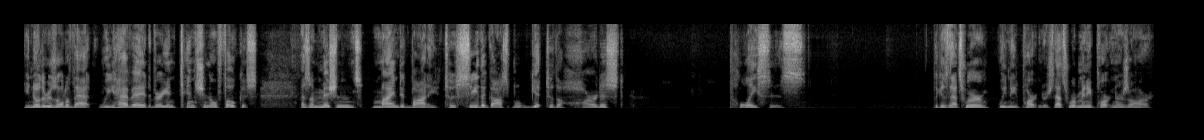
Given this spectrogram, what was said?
you know the result of that. We have a very intentional focus as a missions minded body to see the gospel get to the hardest places because that's where we need partners. That's where many partners are.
